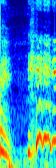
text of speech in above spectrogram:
whisper.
